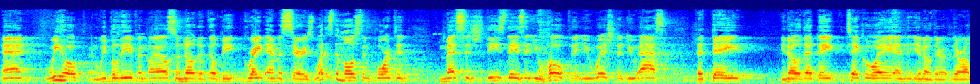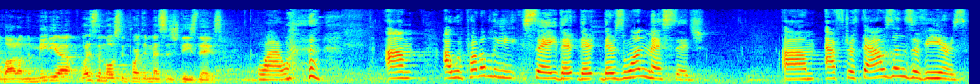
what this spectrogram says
And we hope and we believe, and I also know that they'll be great emissaries. What is the most important message these days that you hope, that you wish, that you ask that they, you know, that they take away? And you know, there there are a lot on the media. What is the most important message these days? Wow. um, I would probably say there, there, there's one message. Um, after thousands of years,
